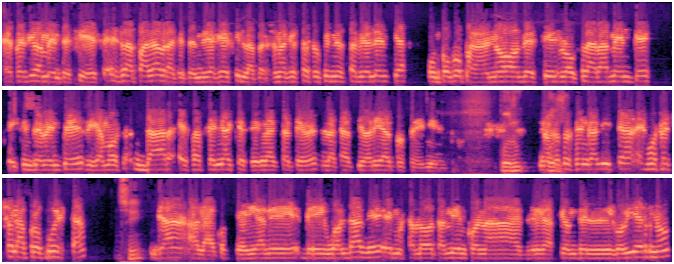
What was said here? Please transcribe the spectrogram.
Efectivamente, sí, es, es, la palabra que tendría que decir la persona que está sufriendo esta violencia, un poco para no decirlo claramente y simplemente, digamos, dar esa señal que se la, la activaría el procedimiento. Pues, Nosotros pues... en Galicia hemos hecho la propuesta Sí. ya a la Consejería de, de Igualdad. Hemos hablado también con la delegación del Gobierno.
